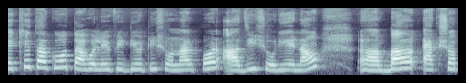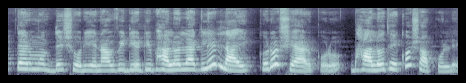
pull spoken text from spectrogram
রেখে থাকো তাহলে ভিডিওটি শোনার পর আজই সরিয়ে নাও বা এক সপ্তাহের মধ্যে সরিয়ে নাও। ভিডিওটি ভালো লাগলে লাইক করো শেয়ার করো। ভালো থেকো সকলে।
